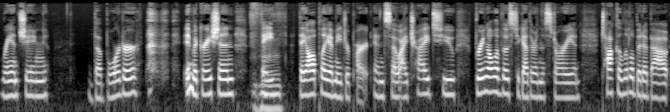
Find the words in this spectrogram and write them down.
ranching, the border, immigration, mm-hmm. faith they all play a major part. And so I try to bring all of those together in the story and talk a little bit about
